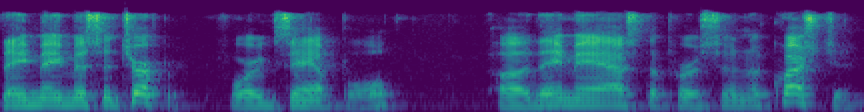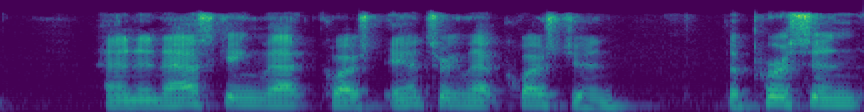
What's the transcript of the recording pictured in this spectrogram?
they may misinterpret. For example, uh, they may ask the person a question, and in asking that question, answering that question, the person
